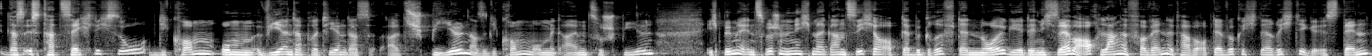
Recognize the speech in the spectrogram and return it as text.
Das ist tatsächlich so. Die kommen, um, wir interpretieren das als Spielen, also die kommen, um mit einem zu spielen. Ich bin mir inzwischen nicht mehr ganz sicher, ob der Begriff der Neugier, den ich selber auch lange verwendet habe, ob der wirklich der richtige ist. Denn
